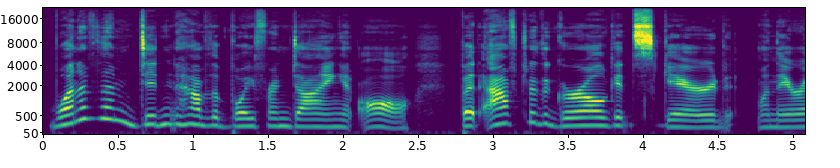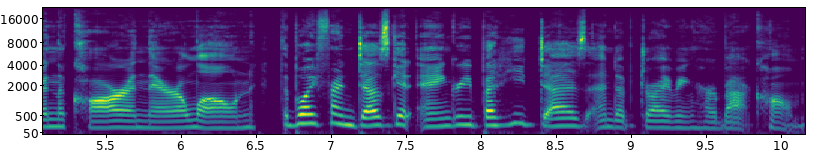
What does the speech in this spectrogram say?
One of them didn't have the boyfriend dying at all, but after the girl gets scared when they're in the car and they're alone, the boyfriend does get angry, but he does end up driving her back home.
